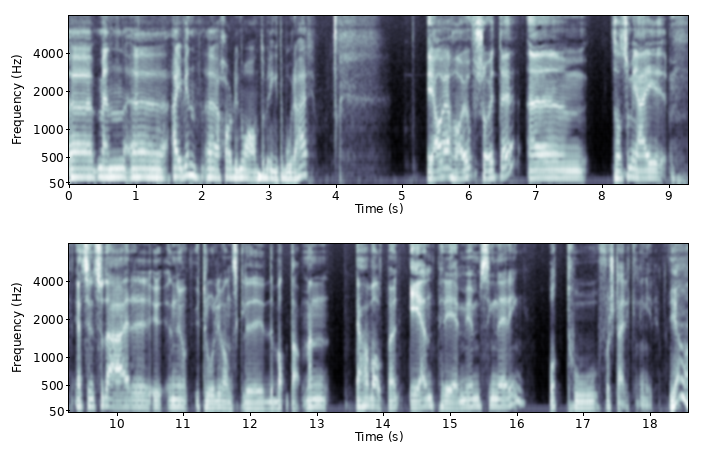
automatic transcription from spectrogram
Eh, men eh, Eivind, har du noe annet å bringe til bordet her? Ja, jeg har jo for så vidt det. Ehm, sånn som jeg Jeg syns jo det er en utrolig vanskelig debatt, da. Men jeg har valgt meg ut én premiumsignering og to forsterkninger. Ja.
